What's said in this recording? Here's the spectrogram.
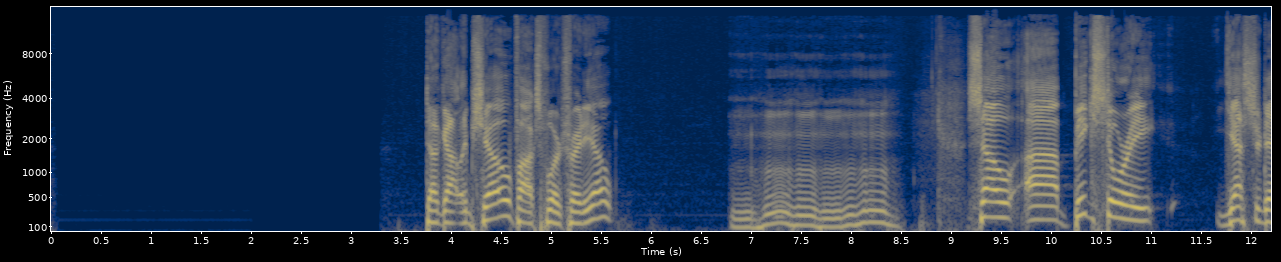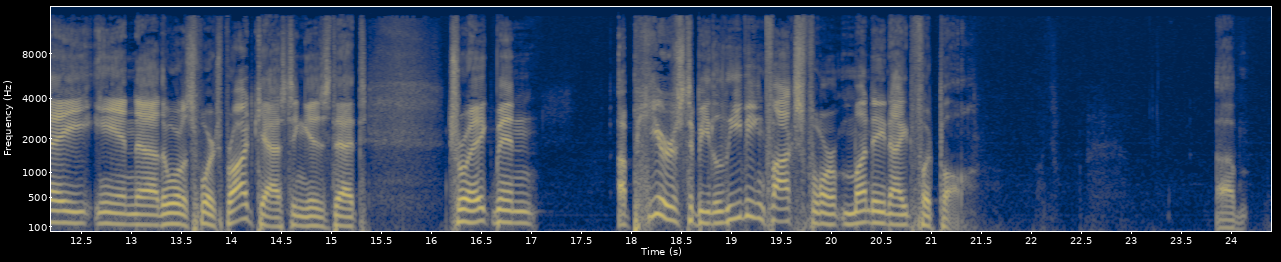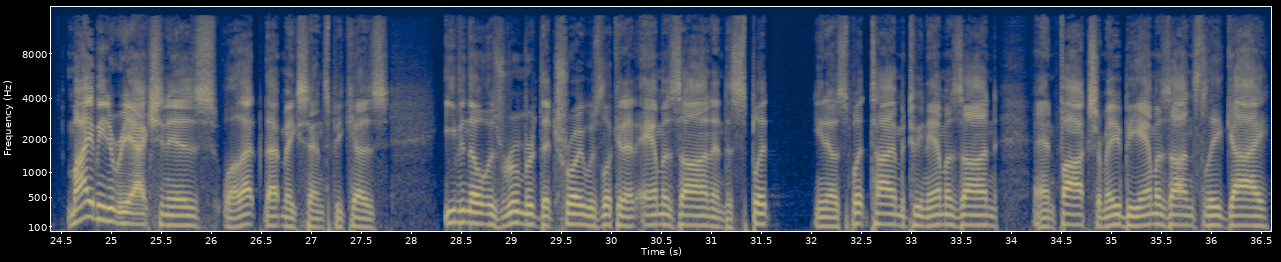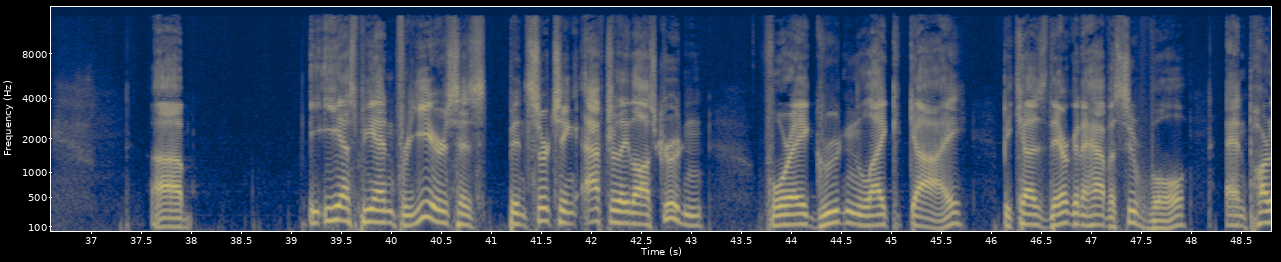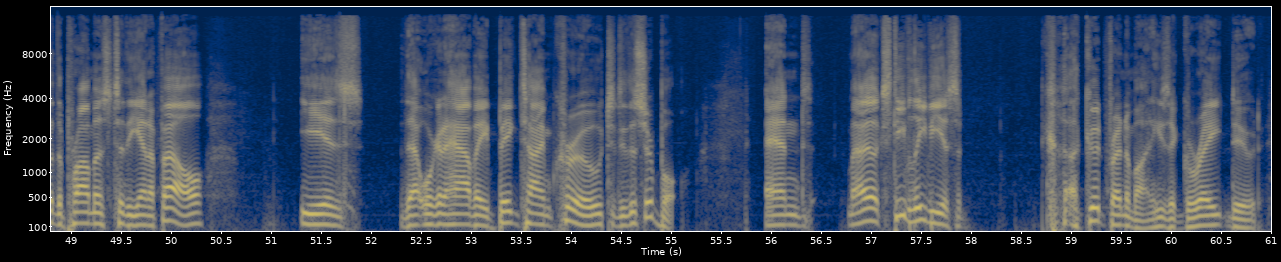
Doug Gottlieb Show, Fox Sports Radio. Mm-hmm, mm-hmm. So, uh, big story yesterday in uh, the world of sports broadcasting is that Troy Aikman appears to be leaving Fox for Monday Night Football. Um, my immediate reaction is, well, that that makes sense because even though it was rumored that Troy was looking at Amazon and to split, you know, split time between Amazon and Fox, or maybe be Amazon's lead guy. Uh, ESPN for years has been searching after they lost Gruden for a Gruden like guy because they're going to have a Super Bowl. And part of the promise to the NFL is that we're going to have a big time crew to do the Super Bowl. And look, Steve Levy is a, a, good friend of mine. He's a great dude.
